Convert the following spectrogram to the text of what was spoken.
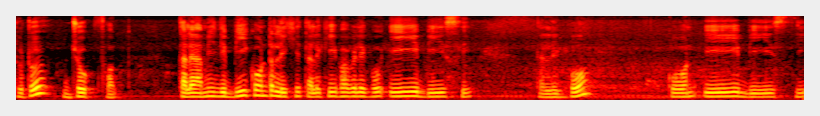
দুটো যোগফল। তাহলে আমি যদি বি কোণটা লিখি, তাহলে কীভাবে লিখব? এ বি সি তাহলে লিখব কোণ এ বি সি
